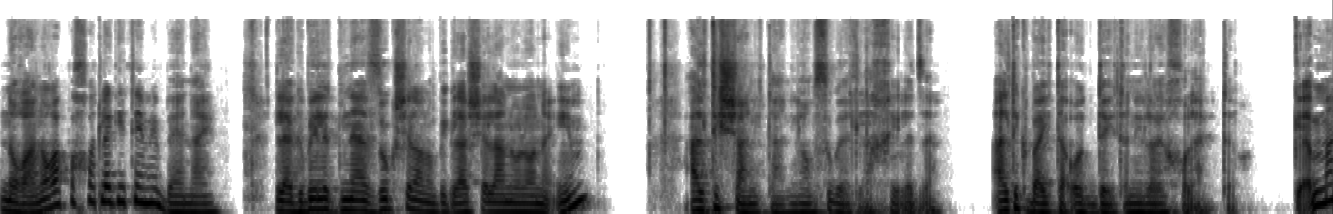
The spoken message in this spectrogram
נורא נורא פחות לגיטימי בעיניי. להגביל את בני הזוג שלנו בגלל שלנו לא נעים? אל תישן איתה, אני לא מסוגלת להכיל את זה. אל תקבע איתה עוד דייט, אני לא יכולה יותר. מה,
